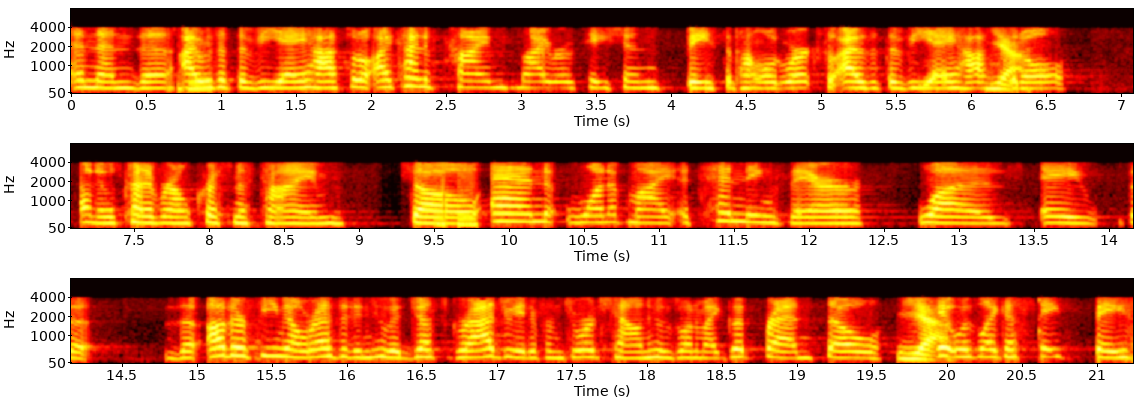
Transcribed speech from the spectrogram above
and then the I Mhm. was at the VA hospital. I kind of timed my rotations based upon what would work. So I was at the VA hospital, and it was kind of around Christmas time. So, Mhm. and one of my attendings there was a the the other female resident who had just graduated from Georgetown, who was one of my good friends. So yeah. it was like a safe space.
